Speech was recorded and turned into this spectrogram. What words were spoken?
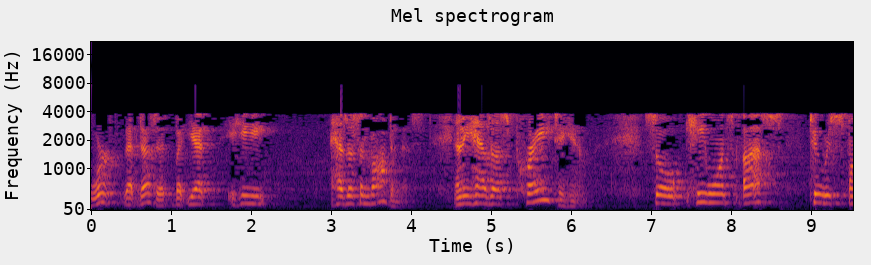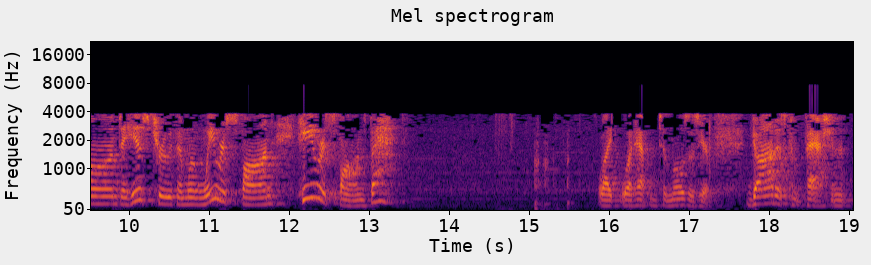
work that does it, but yet He has us involved in this. And He has us pray to Him. So He wants us to respond to His truth, and when we respond, He responds back. Like what happened to Moses here. God is compassionate,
